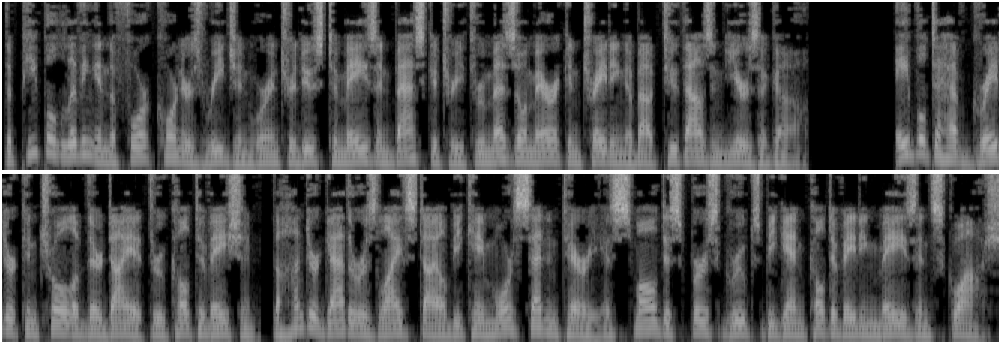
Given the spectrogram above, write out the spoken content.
The people living in the Four Corners region were introduced to maize and basketry through Mesoamerican trading about 2000 years ago. Able to have greater control of their diet through cultivation, the hunter-gatherer's lifestyle became more sedentary as small dispersed groups began cultivating maize and squash.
